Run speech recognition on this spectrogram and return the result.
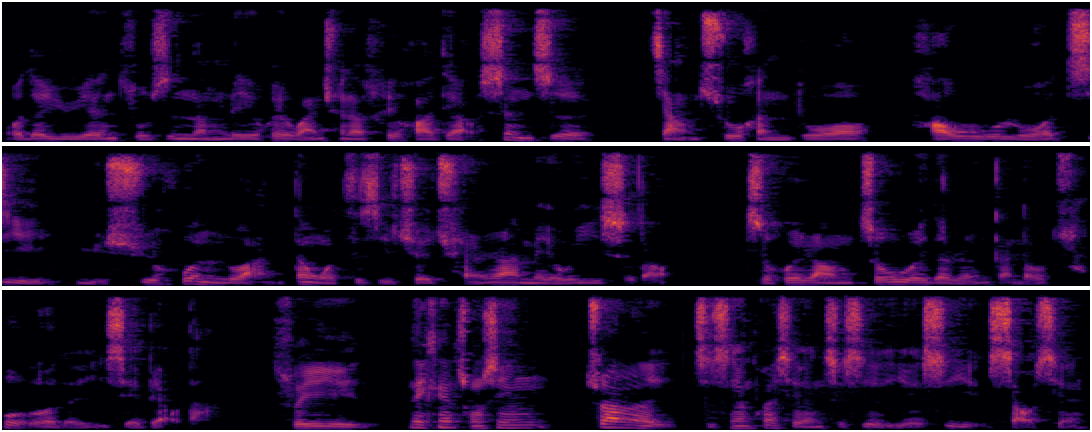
我的语言组织能力会完全的退化掉，甚至讲出很多毫无逻辑、语序混乱，但我自己却全然没有意识到，只会让周围的人感到错愕的一些表达。所以那天重新赚了几千块钱，其实也是小钱，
